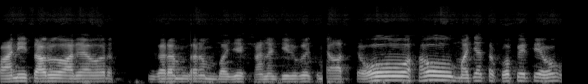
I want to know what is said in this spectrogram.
पाणी चालू आल्यावर गरम गरम भजे खाण्याची वेगळी तुम्ही असते. हो हो मजा तर खूप येते हो.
